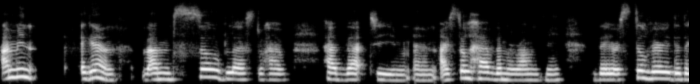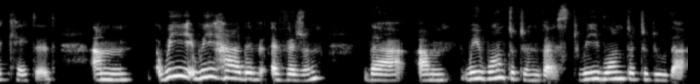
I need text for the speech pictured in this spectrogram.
I mean, again, I'm so blessed to have had that team and I still have them around me. They are still very dedicated. Um, we we had a, a vision that um, we wanted to invest. We wanted to do that.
